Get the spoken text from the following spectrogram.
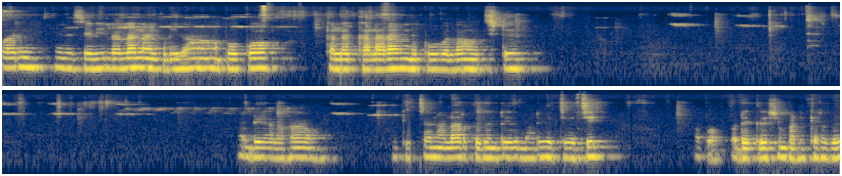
பாருங்கள் இந்த செடியிலலாம் நான் இப்படி தான் அப்பப்போ கலர் கலராக இந்த பூவெல்லாம் வச்சுட்டு. அப்படியே அழகாக வச்சா நல்லா இருக்குதுன்ட்டு இது மாதிரி வச்சு வச்சு அப்போ அப்போ டெக்கரேஷன் பண்ணிக்கிறது.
